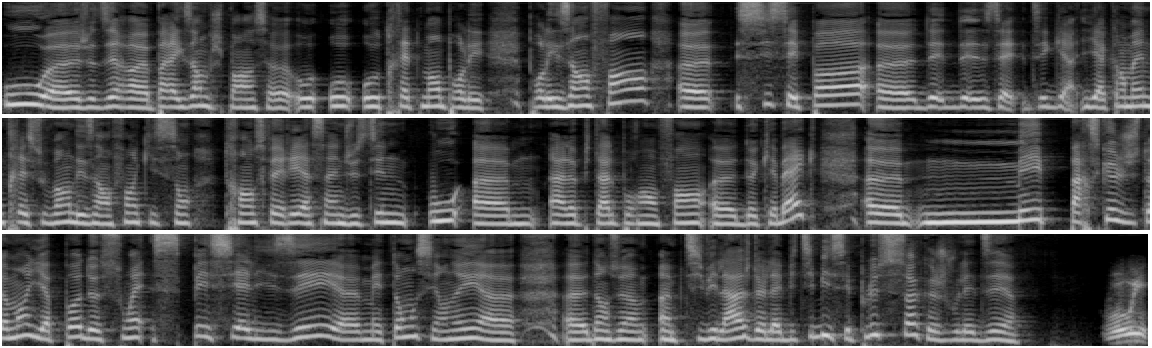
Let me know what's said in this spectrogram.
ou euh, je veux dire par exemple je pense au, au, traitement pour les pour les enfants. Si c'est pas il y a quand même très souvent des enfants qui sont transférés à Sainte-Justine ou à l'hôpital pour enfants de Québec. Mais parce que justement il n'y a pas de soins spécialisés mettons si on est dans un, un petit village de l'Abitibi. C'est plus ça que je voulais dire oui, oui,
